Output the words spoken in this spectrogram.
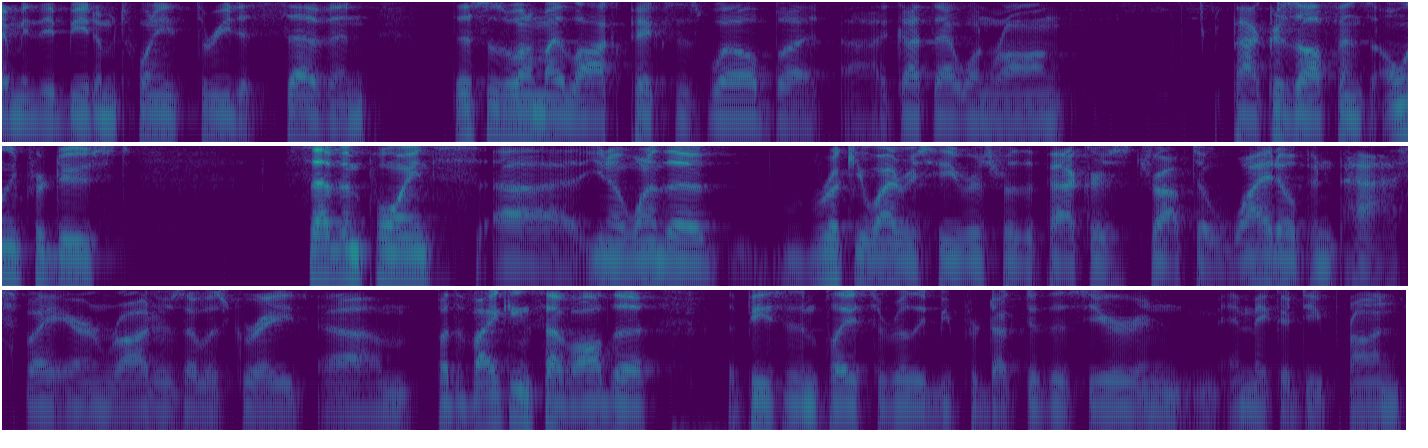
I mean, they beat them twenty three to seven. This was one of my lock picks as well, but uh, I got that one wrong. Packers offense only produced seven points. Uh, you know, one of the rookie wide receivers for the Packers dropped a wide open pass by Aaron Rodgers. That was great. Um, but the Vikings have all the, the pieces in place to really be productive this year and, and make a deep run.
